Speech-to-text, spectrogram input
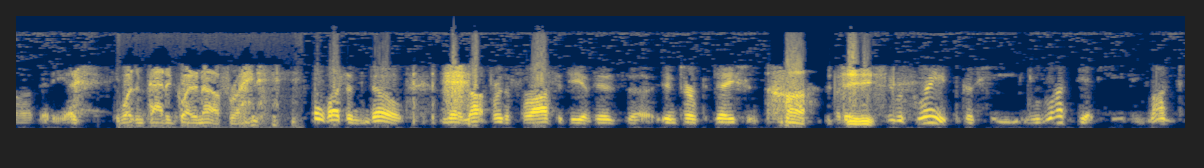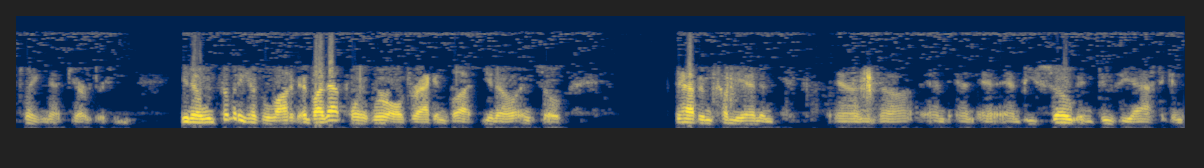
uh, he. It wasn't padded quite enough, right? It wasn't, no, no, not for the ferocity of his uh, interpretation. huh. But it, it was great because he loved it. He loved playing that character. He, you know, when somebody has a lot of, and by that point we're all dragging butt, you know, and so to have him come in and and uh, and, and and be so enthusiastic and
